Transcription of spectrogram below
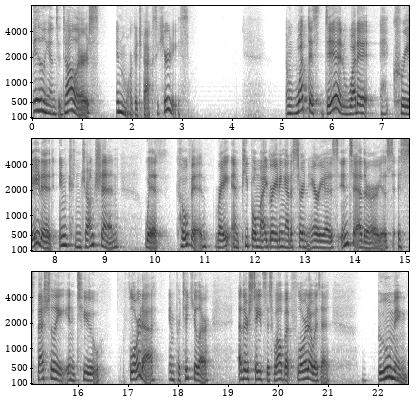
billions of dollars in mortgage backed securities. And what this did, what it created in conjunction with COVID, right? And people migrating out of certain areas into other areas, especially into Florida in particular, other states as well. But Florida was a booming,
